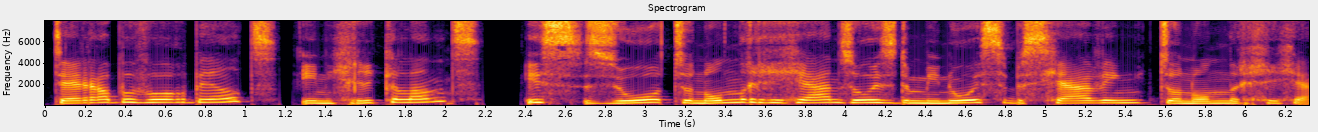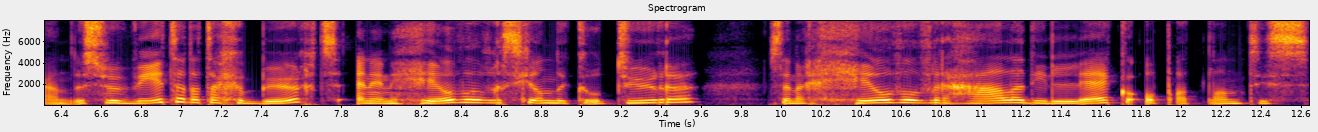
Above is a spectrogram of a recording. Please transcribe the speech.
Terra bijvoorbeeld in Griekenland is zo ten onder gegaan, zo is de Minoïsche beschaving ten onder gegaan. Dus we weten dat dat gebeurt en in heel veel verschillende culturen zijn er heel veel verhalen die lijken op Atlantis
